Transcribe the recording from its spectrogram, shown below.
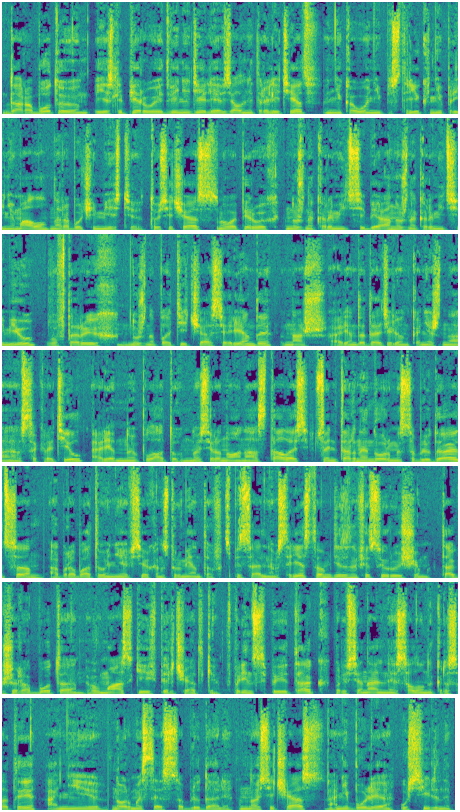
Да, работаю. Если первые две недели я взял нейтралитет, никого не стриг, не принимал на рабочем месте, то сейчас, ну, во-первых, нужно кормить себя, нужно кормить семью. Во-вторых, нужно платить час аренды. Наш арендодатель, он, конечно, сократил арендную плату, но все равно она осталась. Санитарные нормы соблюдаются, обрабатывание всех инструментов специальным средством дезинфицирующим, также работа в маске и в перчатке. В принципе, и так профессиональные салоны красоты, они нормы СЭС соблюдали, но сейчас они более усилены.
